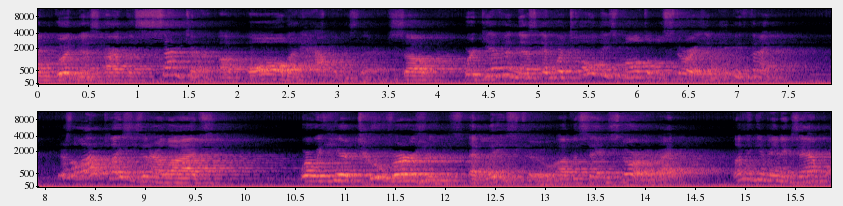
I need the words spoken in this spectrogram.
and goodness are at the center of all that happens there. So we're given this, and we're told these multiple stories. It made me think there's a lot of places in our lives where we hear two versions, at least two, of the same story, right? Let me give you an example.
